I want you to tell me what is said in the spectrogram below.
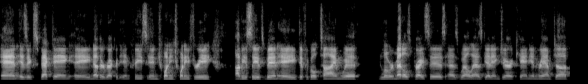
and is expecting another record increase in 2023. Obviously, it's been a difficult time with lower metals prices as well as getting Jerritt Canyon ramped up.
